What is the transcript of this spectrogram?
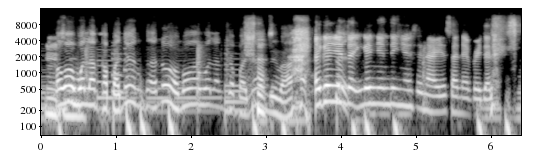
Mm-mm. mawawalan ka pa niyan. Ano, mawawalan ka pa niyan, 'di ba? Ay, ganyan, din, ganyan din yung scenario sa Never the Lies.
